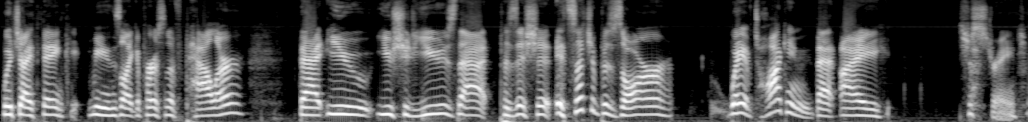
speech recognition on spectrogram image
which I think means like a person of power, that you you should use that position. It's such a bizarre way of talking that I it's just strange.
